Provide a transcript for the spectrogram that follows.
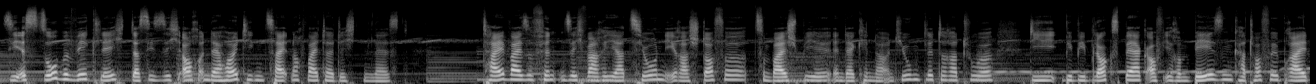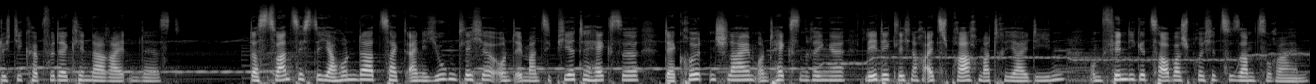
Sie ist so beweglich, dass sie sich auch in der heutigen Zeit noch weiterdichten lässt. Teilweise finden sich Variationen ihrer Stoffe, zum Beispiel in der Kinder- und Jugendliteratur, die Bibi Blocksberg auf ihrem Besen Kartoffelbrei durch die Köpfe der Kinder reiten lässt. Das 20. Jahrhundert zeigt eine jugendliche und emanzipierte Hexe, der Krötenschleim und Hexenringe lediglich noch als Sprachmaterial dienen, um findige Zaubersprüche zusammenzureimen.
